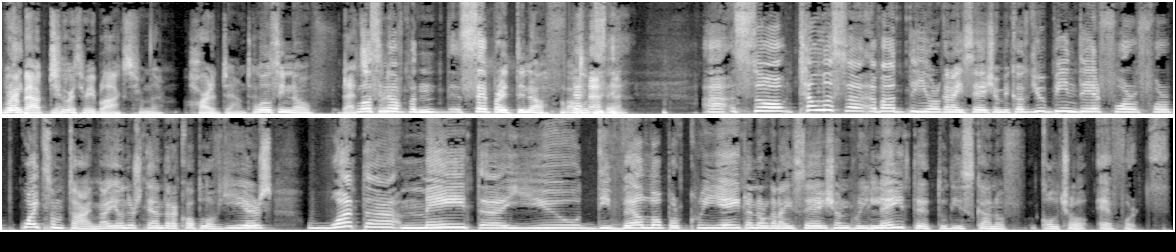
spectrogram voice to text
We're right? about two yeah. or three blocks from the heart of downtown. Close enough. That's close correct. enough, but separate enough, I would say. Uh, so tell us uh, about the organization because you've been there for, for quite some time. I understand that a couple of years. What uh, made uh, you develop or create an organization related to these kind of cultural efforts?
